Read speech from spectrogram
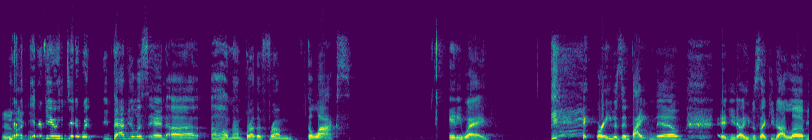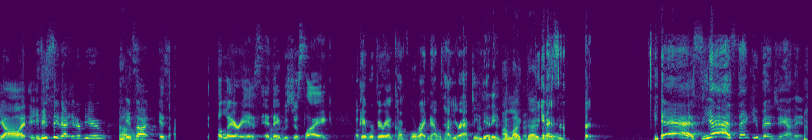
there's Remember like the interview he did with Fabolous and uh, oh, my brother from the LOX. Anyway, where he was inviting them, and you know he was like, you know, I love y'all. If you see that interview, it's Uh-uh. on, it's, on, it's hilarious, and they was just like, okay, we're very uncomfortable right now with how you're acting, Diddy. I like that. But yeah, Maggie. it's- Yes, yes. Thank you, Benjamin.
